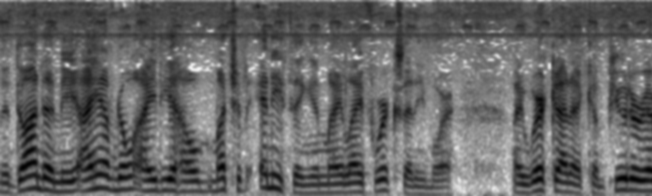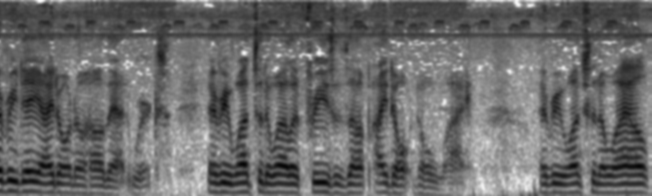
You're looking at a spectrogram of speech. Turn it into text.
It dawned on me, I have no idea how much of anything in my life works anymore. I work on a computer every day. I don't know how that works. Every once in a while it freezes up. I don't know why. Every once in a while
